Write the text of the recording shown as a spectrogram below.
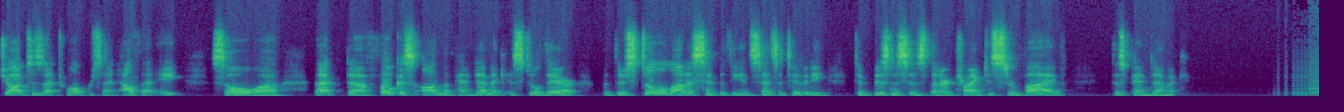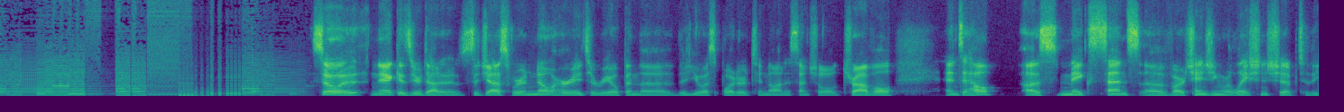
Jobs is at 12%, health at 8. So uh, that uh, focus on the pandemic is still there, but there's still a lot of sympathy and sensitivity to businesses that are trying to survive this pandemic. So, uh, Nik, as your data suggests, we're in no hurry to reopen the, the US border to non essential travel. And to help us make sense of our changing relationship to the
